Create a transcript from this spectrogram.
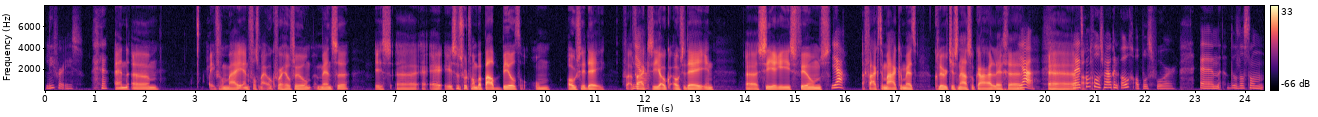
liever is. En ehm, even voor mij en volgens mij ook voor heel veel mensen is eh, er- er is een soort van bepaald beeld om OCD. Va- Ja. Vaak zie je ook OCD in eh, series, films, Ja, vaak te maken met kleurtjes naast elkaar leggen. ja. eh, Maar het kwam volgens mij ook in oogappels voor. En dat was dan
